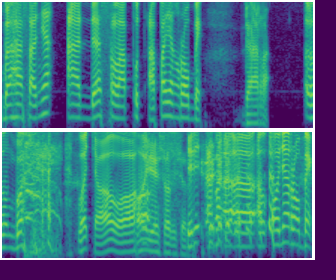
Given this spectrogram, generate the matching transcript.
bahasanya ada selaput apa yang robek. Darah. Eh, gue cowok. Oh iya, sorry, sorry. Jadi apa? eh, eh, pokoknya robek.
